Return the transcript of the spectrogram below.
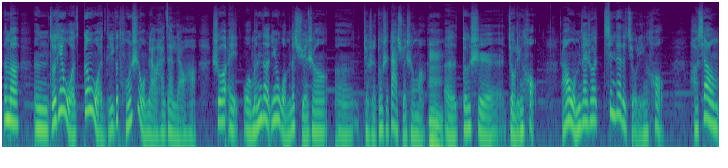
那么，嗯，昨天我跟我的一个同事，我们两个还在聊哈，说，哎，我们的因为我们的学生，嗯，就是都是大学生嘛，嗯，呃，都是九零后，然后我们在说现在的九零后，好像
